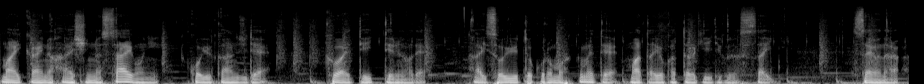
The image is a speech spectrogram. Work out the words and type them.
毎回の配信の最後にこういう感じで加えていってるので、はい、そういうところも含めてまたよかったら聞いてください。さようなら。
